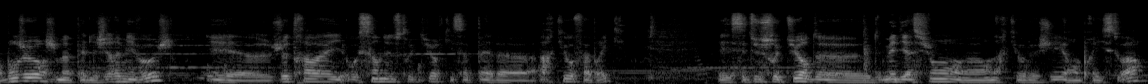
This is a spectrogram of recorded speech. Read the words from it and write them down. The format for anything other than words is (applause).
Bonjour, je m'appelle Jérémy Vosges et euh, je travaille au sein d'une structure qui s'appelle euh, Archéofabrique. Et c'est une structure de, de médiation euh, en archéologie et en préhistoire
